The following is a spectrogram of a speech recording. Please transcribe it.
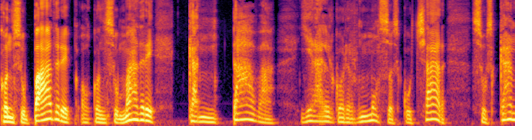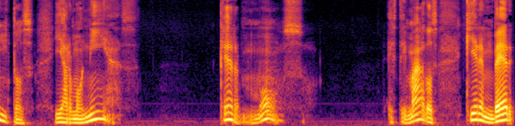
con su padre o con su madre, cantaba y era algo hermoso escuchar sus cantos y armonías. ¡Qué hermoso! Estimados, ¿quieren ver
